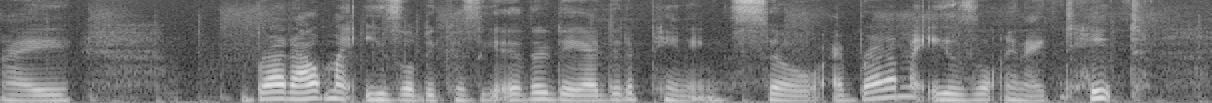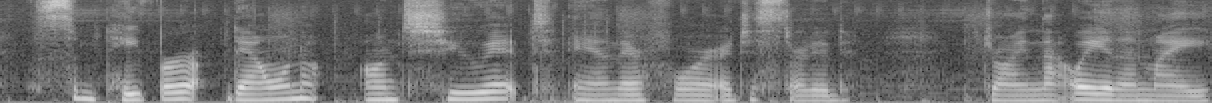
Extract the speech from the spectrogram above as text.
I brought out my easel because the other day I did a painting. So I brought out my easel and I taped some paper down onto it, and therefore I just started drawing that way, and then my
